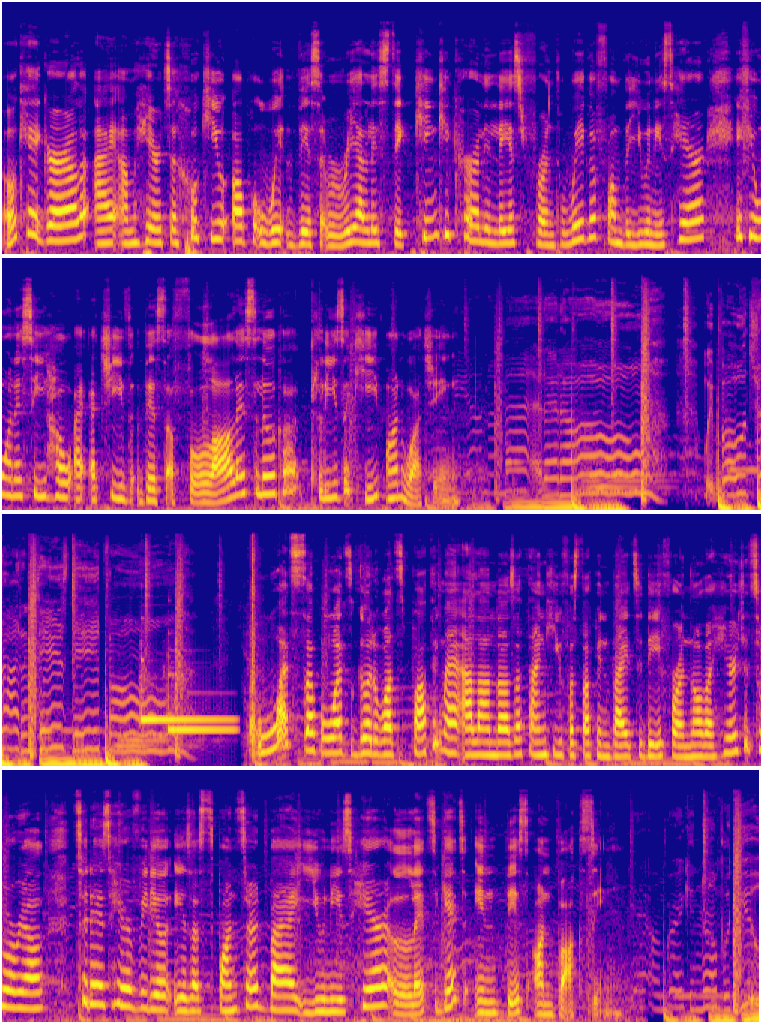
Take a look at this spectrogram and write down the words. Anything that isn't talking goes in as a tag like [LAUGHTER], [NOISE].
Okay, girl, I am here to hook you up with this realistic kinky curly lace front wig from the UNice hair. If you want to see how I achieved this flawless look, please keep on watching. What's up, what's good, what's popping my islanders? Thank you for stopping by today for another hair tutorial. Today's hair video is sponsored by UNice Hair. Let's get in this unboxing breaking up with you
